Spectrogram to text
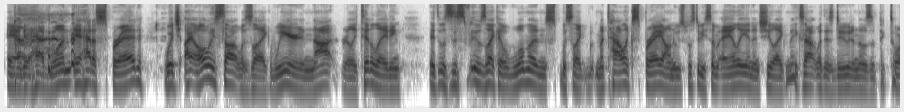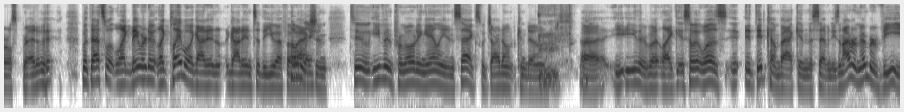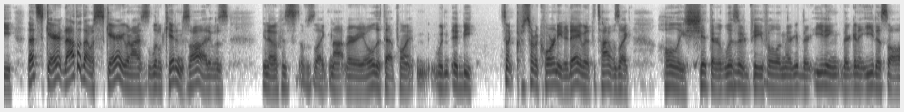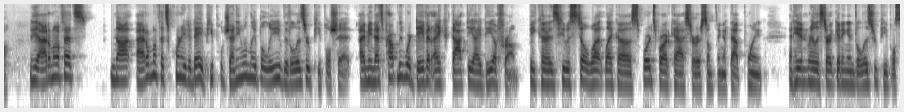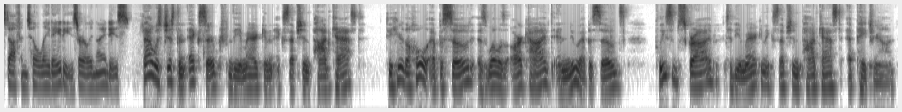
and it had one, it had a spread, which I always thought was like weird and not really titillating it was this it was like a woman with like metallic spray on who's supposed to be some alien and she like makes out with this dude and there was a pictorial spread of it but that's what like they were doing like playboy got in got into the ufo totally. action too even promoting alien sex which i don't condone uh, either but like so it was it, it, did come back in the 70s and i remember v that's scary i thought that was scary when i was a little kid and saw it it was you know because i was like not very old at that point wouldn't it'd be it's like sort of corny today, but at the time it was like, holy shit, they're lizard people and they're they're eating, they're gonna eat us all. Yeah, I don't know if that's not I don't know if that's corny today. People genuinely believe that the lizard people shit. I mean, that's probably where David Icke got the idea from because he was still what like a sports broadcaster or something at that point, and he didn't really start getting into lizard people stuff until late '80s, early '90s. That was just an excerpt from the American Exception podcast. To hear the whole episode, as well as archived and new episodes, please subscribe to the American Exception podcast at Patreon.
